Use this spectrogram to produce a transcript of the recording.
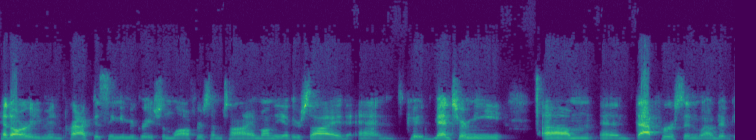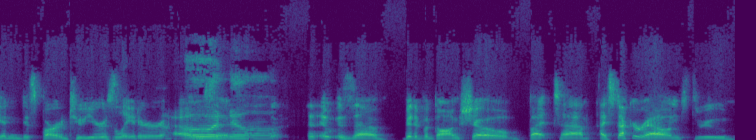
had already been practicing immigration law for some time on the other side and could mentor me. Um, and that person wound up getting disbarred two years later. Um, oh so no. it it was a bit of a gong show, but um, I stuck around through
